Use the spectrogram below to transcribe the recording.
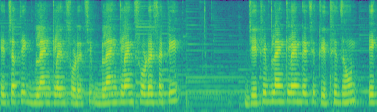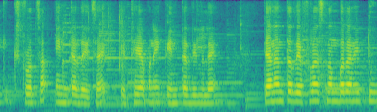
याच्यात एक ब्लँक लाईन सोडायची. ब्लँक लाईन सोडायसाठी जेथे ब्लँक लाईन द्यायची तिथे जाऊन एक एक्स्ट्राचा एंटर द्यायचा आहे. इथे आपण एक एंटर दिलेला आहे. त्यानंतर रेफरन्स नंबर आणि टू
